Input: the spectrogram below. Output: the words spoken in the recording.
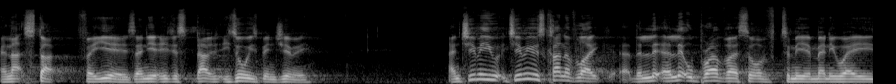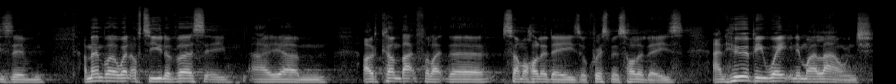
and that stuck for years, and he just, that, he's always been Jimmy. And Jimmy, Jimmy was kind of like the, a little brother, sort of, to me in many ways. Um, I remember when I went off to university, I, um, I would come back for like the summer holidays or Christmas holidays, and who would be waiting in my lounge?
